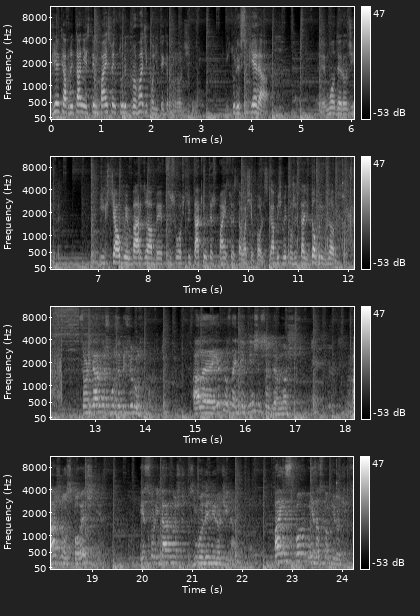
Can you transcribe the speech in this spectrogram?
Wielka Brytania jest tym państwem, który prowadzi politykę prorodzinną i który wspiera młode rodziny. I chciałbym bardzo, aby w przyszłości takim też państwem stała się Polska, abyśmy korzystali z dobrych wzorców. Solidarność może być różna, ale jedną z najpiękniejszych solidarności, ważną społecznie, jest solidarność z młodymi rodzinami. Państwo nie zastąpi rodziców.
